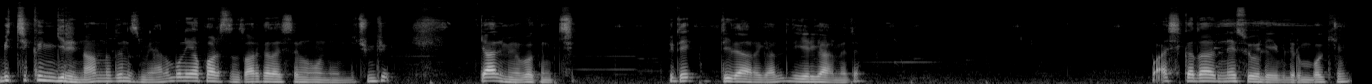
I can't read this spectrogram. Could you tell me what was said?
bir çıkın girin anladınız mı yani bunu yaparsınız arkadaşların oynayın çünkü gelmiyor bakın bir tek Dilara geldi diğeri gelmedi başka da ne söyleyebilirim bakayım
